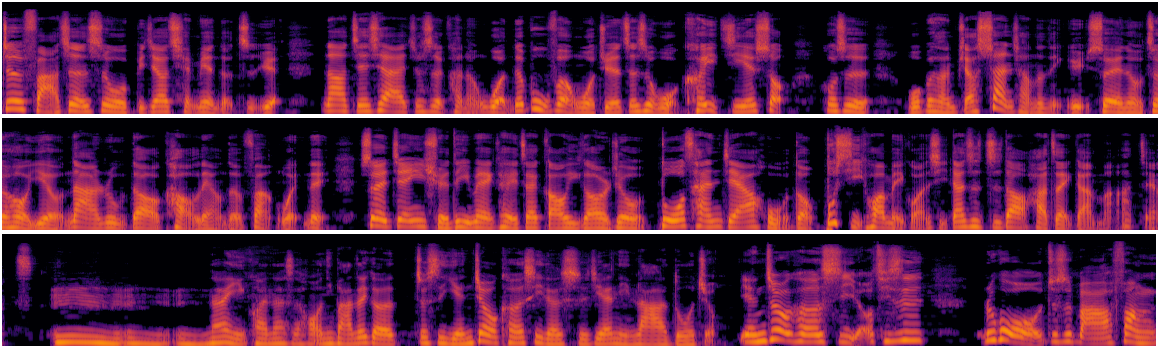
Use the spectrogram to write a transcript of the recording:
就是法政是我比较前面的志愿，那接下来就是可能文的部分，我觉得这是我可以接受，或是我本身比较擅长的领域，所以呢，我最后也有纳入到考量的范围内。所以建议学弟妹可以在高一高二就多参加活动，不喜欢没关系，但是知道他在干嘛这样子。嗯嗯嗯，那一块那时候你把这个就是研究科系的时间你拉了多久？研究科系哦，其实如果就是把它放。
